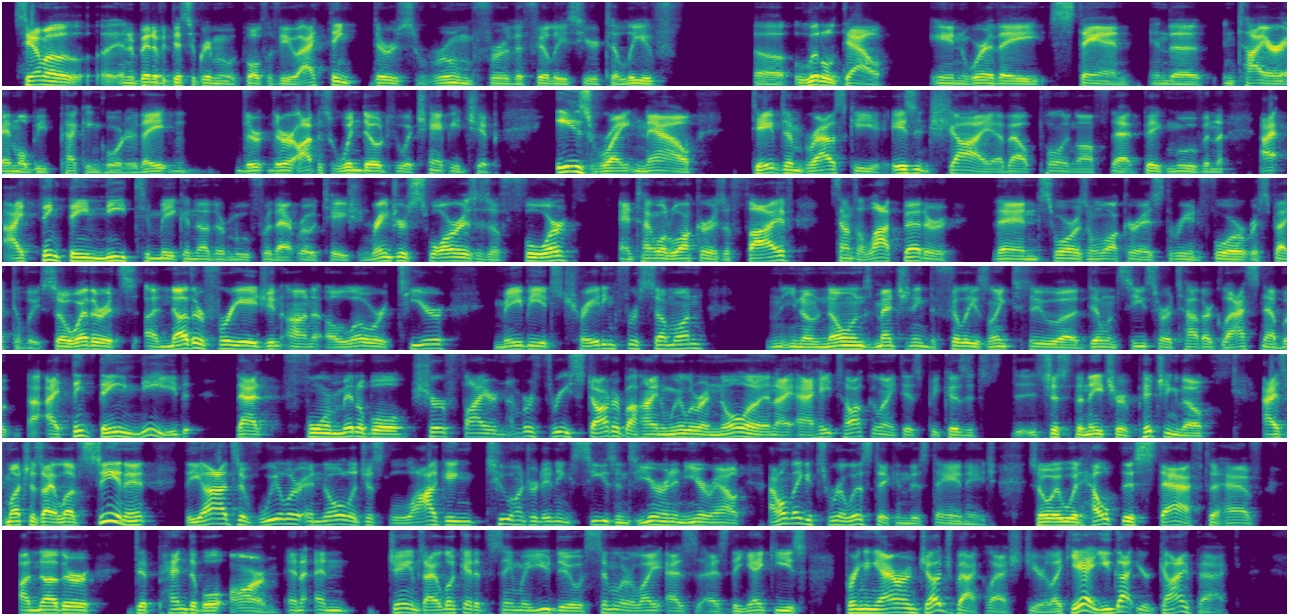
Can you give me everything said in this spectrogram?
See, I'm a, in a bit of a disagreement with both of you. I think there's room for the Phillies here to leave uh, little doubt in where they stand in the entire MLB pecking order. They their their obvious window to a championship is right now. Dave Dombrowski isn't shy about pulling off that big move, and I, I think they need to make another move for that rotation. Ranger Suarez is a four, and Taijuan Walker is a five. Sounds a lot better than Suarez and Walker as three and four, respectively. So whether it's another free agent on a lower tier, maybe it's trading for someone you know, no one's mentioning the Phillies linked to uh, Dylan Cease or Tyler Glasnow, but I think they need that formidable, surefire number three starter behind Wheeler and Nola. And I, I, hate talking like this because it's it's just the nature of pitching, though. As much as I love seeing it, the odds of Wheeler and Nola just logging 200 inning seasons year in and year out, I don't think it's realistic in this day and age. So it would help this staff to have another dependable arm. And and James, I look at it the same way you do, a similar light as as the Yankees bringing Aaron Judge back last year. Like, yeah, you got your guy back,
